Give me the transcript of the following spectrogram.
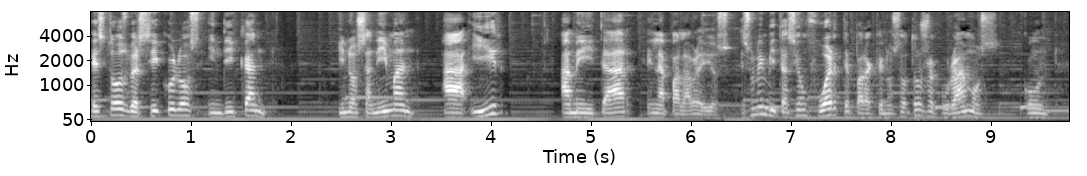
Estos versículos indican y nos animan a ir a meditar en la palabra de Dios. Es una invitación fuerte para que nosotros recurramos con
